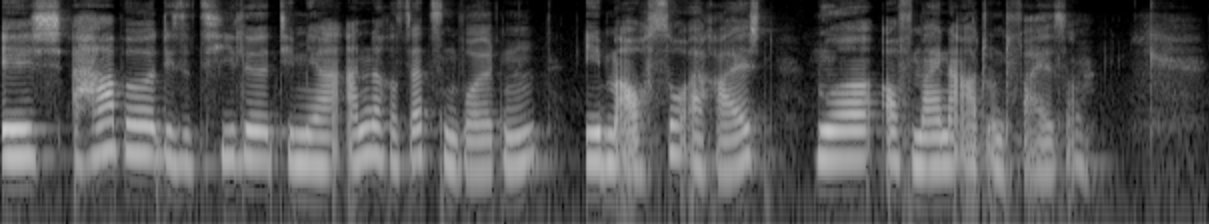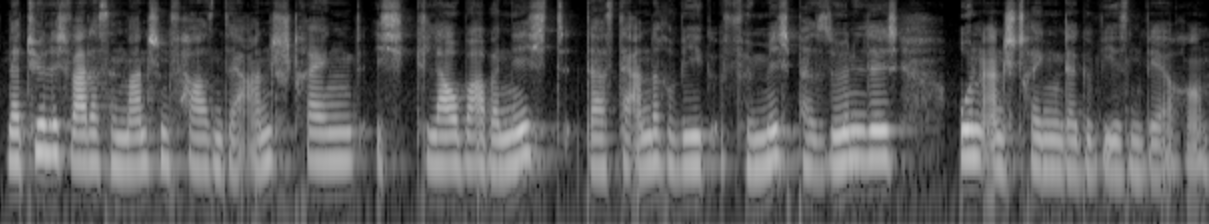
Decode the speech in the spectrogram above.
Ich habe diese Ziele, die mir andere setzen wollten, eben auch so erreicht, nur auf meine Art und Weise. Natürlich war das in manchen Phasen sehr anstrengend. Ich glaube aber nicht, dass der andere Weg für mich persönlich unanstrengender gewesen wäre.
